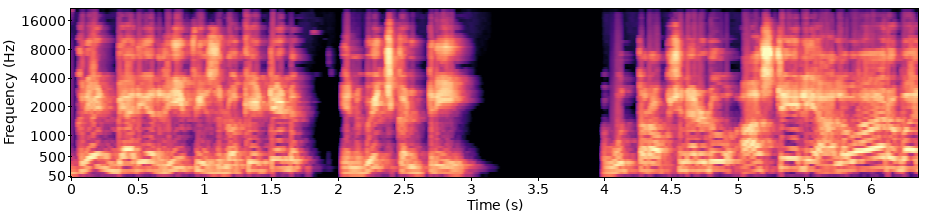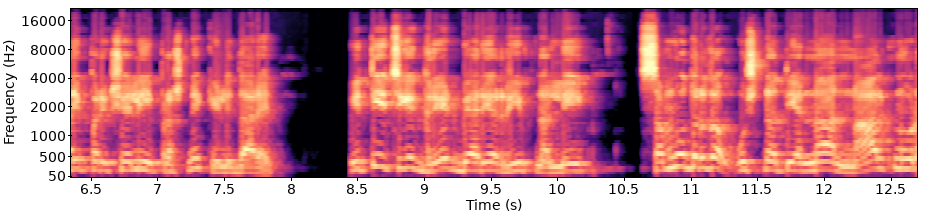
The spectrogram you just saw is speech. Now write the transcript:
Great barrier reef is located in which country? ಉತ್ತರ ಆಪ್ಷನ್ ಎರಡು, ಆಸ್ಟ್ರೇಲಿಯಾ ಹಲವಾರು ಬಾರಿ ಪರೀಕ್ಷೆಯಲ್ಲಿ ಈ ಪ್ರಶ್ನೆ ಕೇಳಿದ್ದಾರೆ. ಇತ್ತೀಚೆಗೆ ಗ್ರೇಟ್ ಬ್ಯಾರಿಯರ್ ರೀಫ್ನಲ್ಲಿ ಸಮುದ್ರದ ಉಷ್ಣತೆಯನ್ನ ನಾಲ್ಕುನೂರ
